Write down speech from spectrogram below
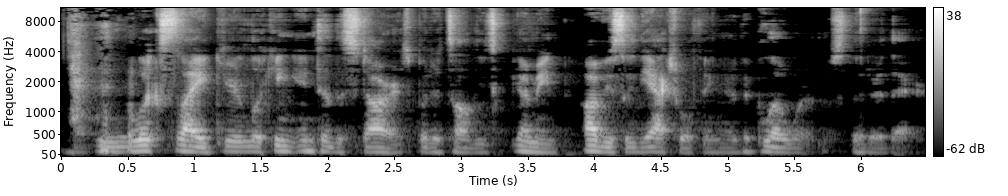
looks like you're looking into the stars, but it's all these. I mean, obviously, the actual thing are the glowworms that are there.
